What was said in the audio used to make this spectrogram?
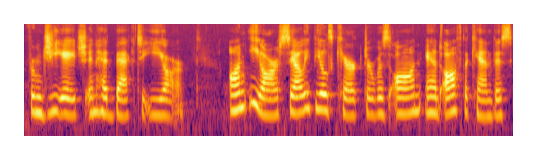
from GH and head back to ER. On ER, Sally Field's character was on and off the canvas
